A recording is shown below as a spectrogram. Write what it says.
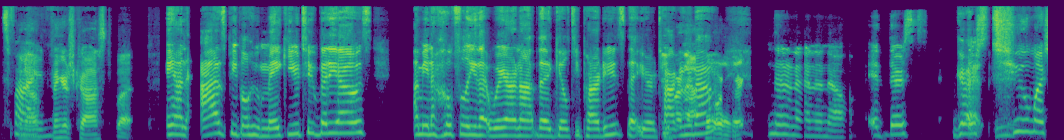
It's fine. You know, fingers crossed. But And as people who make YouTube videos, I mean, hopefully that we are not the guilty parties that you're talking Don't about. No, no, no, no, no. It, there's Good. there's too much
